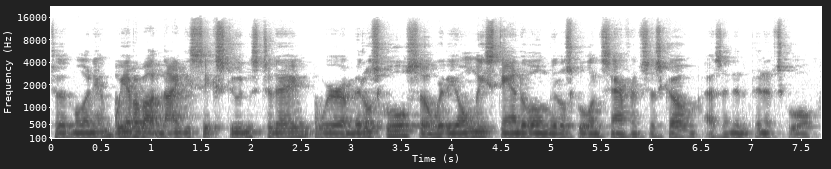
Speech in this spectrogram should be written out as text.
to the Millennium. We have about 96 students today. We're a middle school, so we're the only standalone middle school in San Francisco as an independent school.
